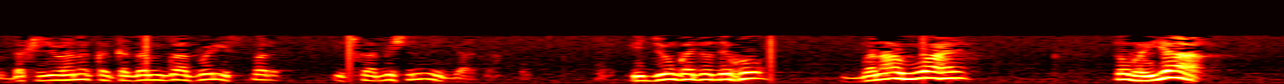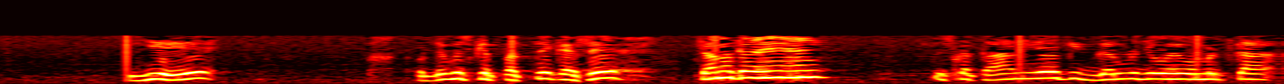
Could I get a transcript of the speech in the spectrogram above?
वृक्ष जो है ना कदम का पेड़ इस पर इसका विष नहीं जाता। ये जो का जो देखो बना हुआ है। तो भैया ये देखो इसके पत्ते कैसे चमक रहे हैं। इसका कारण ये है कि गरुड़ जो है वो अमृत का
